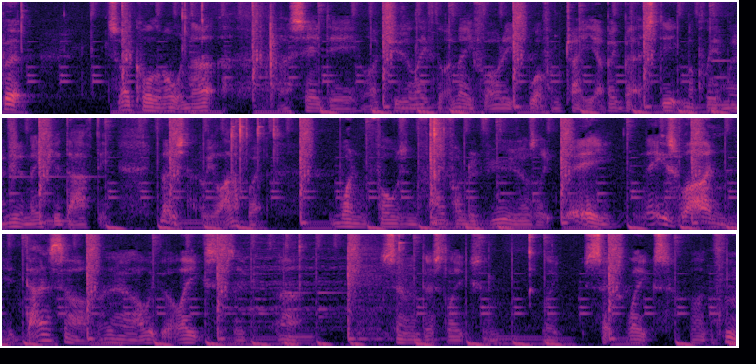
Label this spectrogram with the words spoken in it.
But so I called him out on that. I said, uh, well, I choose a knife, not a knife. Alright, what if I'm trying to eat a big bit of steak in my plate? I'm going to need a knife, you dafty. And I just had a wee laugh with 1,500 views. I was like, hey, nice one, you dancer. And I looked at the likes, it's like, ah, seven dislikes and like six likes. I'm like, hmm.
